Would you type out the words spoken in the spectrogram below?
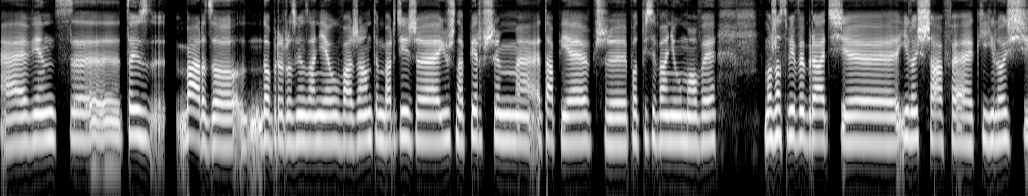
E, więc e, to jest bardzo dobre rozwiązanie, ja uważam. Tym bardziej, że już na pierwszym etapie przy podpisywaniu umowy można sobie wybrać e, ilość szafek, ilość e,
